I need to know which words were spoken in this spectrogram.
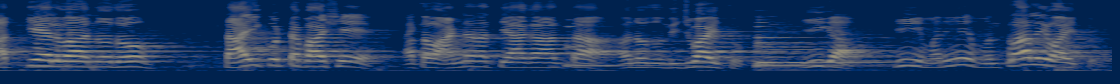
ಅದಕ್ಕೆ ಅಲ್ವಾ ಅನ್ನೋದು? ತಾಯಿ ಕೊಟ್ಟ ಭಾಷೆ ಅಥವಾ ಅಣ್ಣನ ತ್ಯಾಗ ಅಂತ ಅನ್ನೋದು ನಿಜವಾಯಿತು. ಈಗ ಈ ಮನೆಯೇ ಮಂತ್ರಾಲಯವಾಯಿತು.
